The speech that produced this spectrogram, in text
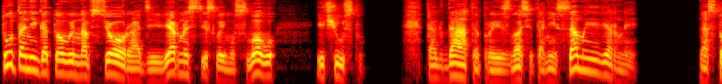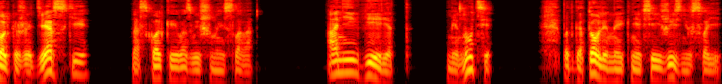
Тут они готовы на все ради верности своему слову и чувству. Тогда-то произносят они самые верные, настолько же дерзкие, насколько и возвышенные слова. Они верят минуте, подготовленные к ней всей жизнью своей.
